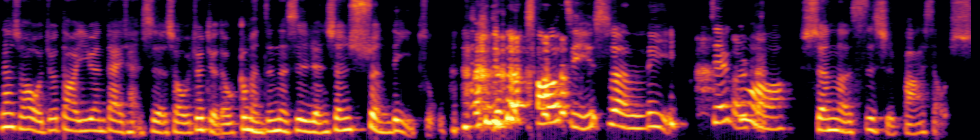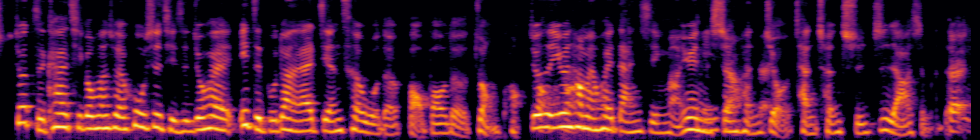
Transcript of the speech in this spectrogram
那时候我就到医院待产室的时候，我就觉得我根本真的是人生顺利组，超级顺利。结果生了四十八小时，就只开了七公分，所以护士其实就会一直不断的在监测我的宝宝的状况，就是因为他们会担心嘛，因为你生很久，产程迟滞。啊什么的，对。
